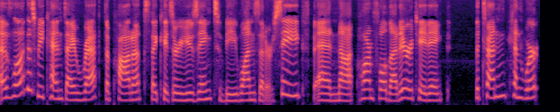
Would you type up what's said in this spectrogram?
as long as we can direct the products that kids are using to be ones that are safe and not harmful, not irritating, the trend can work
